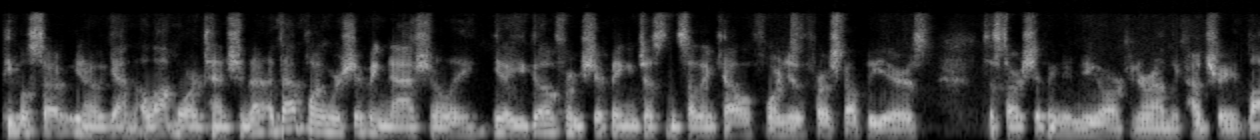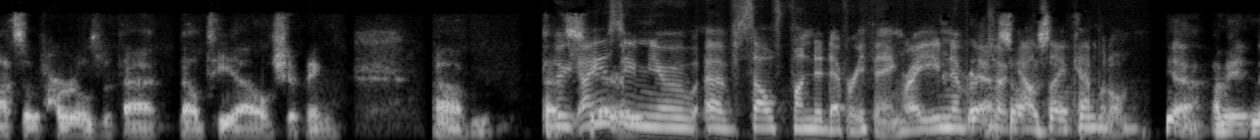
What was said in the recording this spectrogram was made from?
people start, you know, again, a lot more attention. At that point, we're shipping nationally. You know, you go from shipping just in Southern California the first couple of years to start shipping to New York and around the country. Lots of hurdles with that LTL shipping. Um, so I assume you have self-funded everything, right? You never yeah, took so, outside capital. Yeah, I mean,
